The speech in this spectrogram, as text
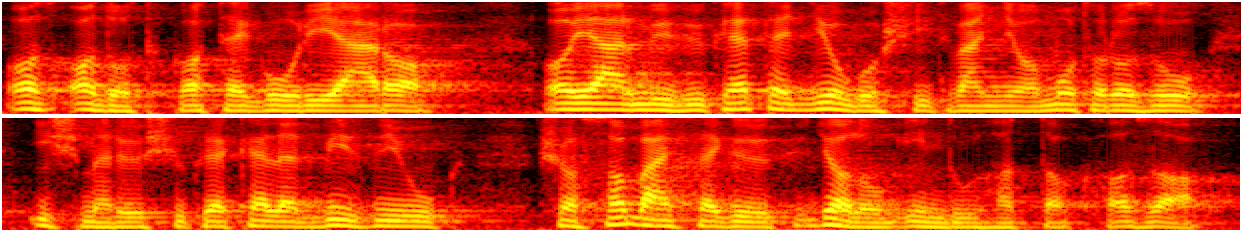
az adott kategóriára. A járművüket egy jogosítványjal motorozó ismerősükre kellett bízniuk, s a szabályszegők gyalog indulhattak haza.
